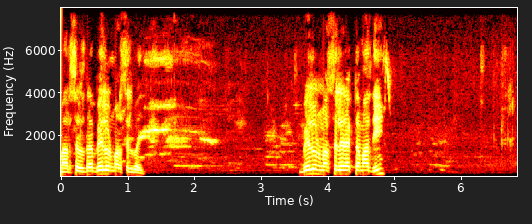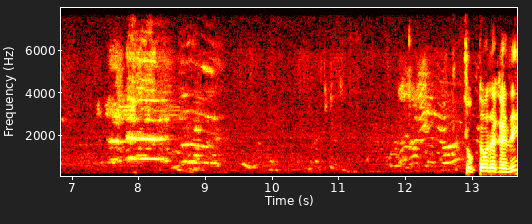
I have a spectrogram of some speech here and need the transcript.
মার্সেলটা বেলুন মার্সেল ভাই। বেলুন মার্সেলের একটা মাদি। চোখটাও দেখাই দেই।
